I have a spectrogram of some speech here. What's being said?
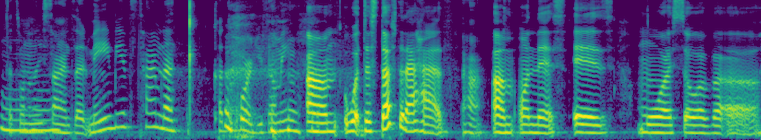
That's one of Mm-hmm. these signs that maybe it's time to cut the cord. You feel me? um, what the stuff that I have Uh huh. um on this is more so of a uh,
